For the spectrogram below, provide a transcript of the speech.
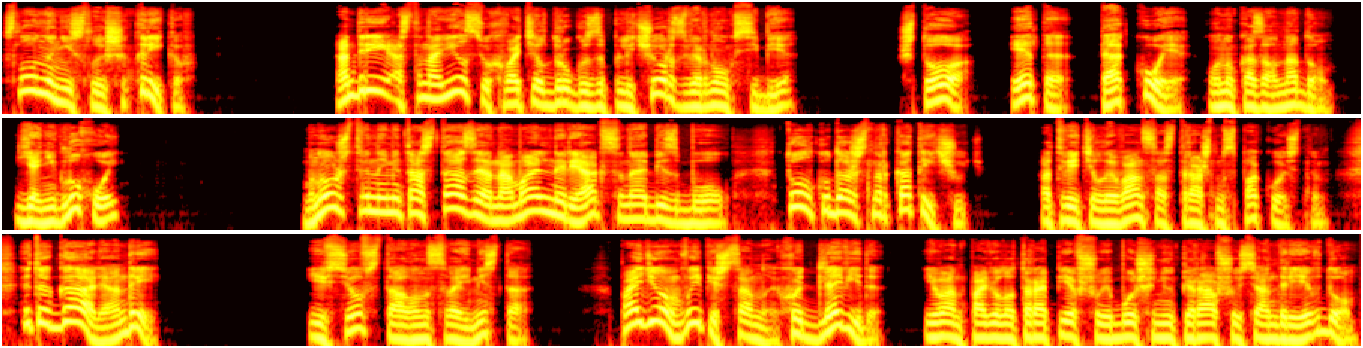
словно не слыша криков. Андрей остановился, ухватил другу за плечо, развернул к себе. «Что это такое?» — он указал на дом. «Я не глухой». Множественные метастазы аномальная реакция на обезбол. Толку даже с наркоты чуть, ответил Иван со страшным спокойствием. Это Галя, Андрей. И все встало на свои места. Пойдем, выпьешь со мной, хоть для вида. Иван повел оторопевшую и больше не упиравшуюся Андрея в дом.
